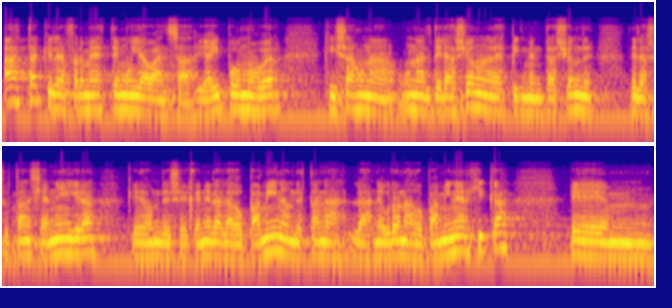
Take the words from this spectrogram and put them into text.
hasta que la enfermedad esté muy avanzada. Y ahí podemos ver quizás una, alteración, una despigmentación de, la sustancia negra, que es donde se genera la dopamina, donde están las, neuronas dopaminérgicas. Em,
